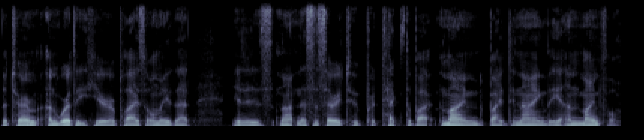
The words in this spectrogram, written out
The term unworthy here applies only that it is not necessary to protect the, the mind by denying the unmindful.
